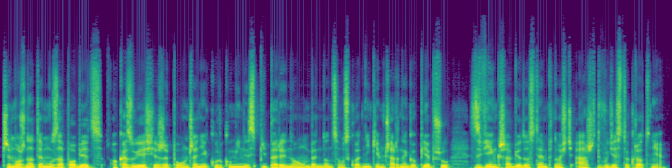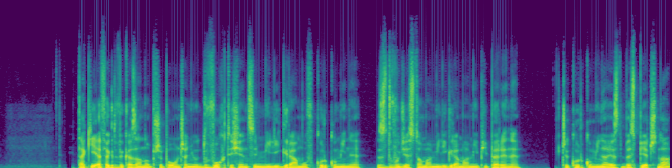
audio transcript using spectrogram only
Czy można temu zapobiec? Okazuje się, że połączenie kurkuminy z piperyną, będącą składnikiem czarnego pieprzu, zwiększa biodostępność aż dwudziestokrotnie. Taki efekt wykazano przy połączeniu 2000 mg kurkuminy z 20 mg piperyny. Czy kurkumina jest bezpieczna?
